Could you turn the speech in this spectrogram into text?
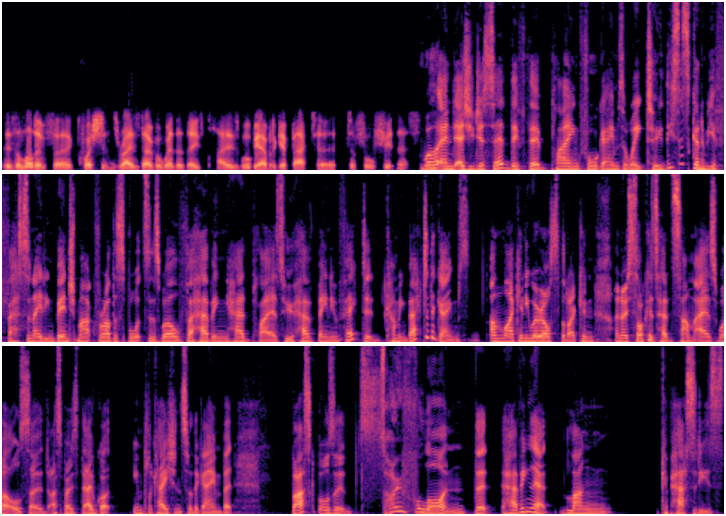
there's a lot of uh, questions raised over whether these players will be able to get back to, to full fitness. Well, and as you just said, if they're playing four games a week too, this is going to be a fascinating benchmark for other sports as well for having had players who have been infected coming back to the games, unlike anywhere else that I can. I know soccer's had some as well, so I suppose they've got implications for the game, but basketballs are so full on that having that lung capacity is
